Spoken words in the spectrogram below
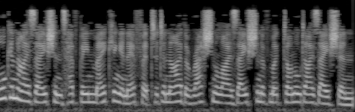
Organizations have been making an effort to deny the rationalization of McDonaldization.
